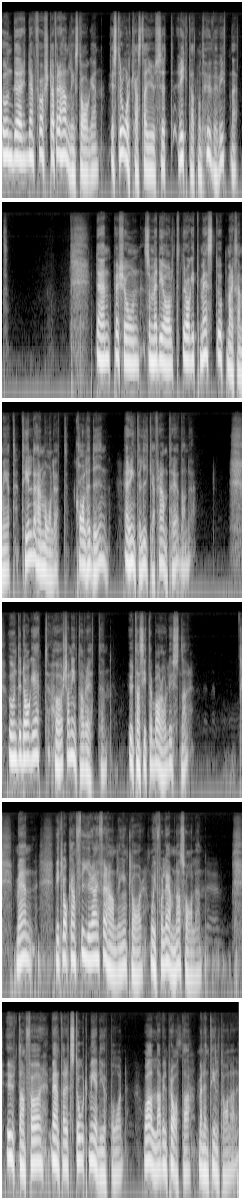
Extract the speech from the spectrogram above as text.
Under den första förhandlingsdagen är strålkastarljuset riktat mot huvudvittnet. Den person som medialt dragit mest uppmärksamhet till det här målet, Karl Hedin, är inte lika framträdande. Under dag ett hörs han inte av rätten, utan sitter bara och lyssnar. Men vid klockan fyra är förhandlingen klar och vi får lämna salen. Utanför väntar ett stort medieuppbåd och alla vill prata med den tilltalade.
